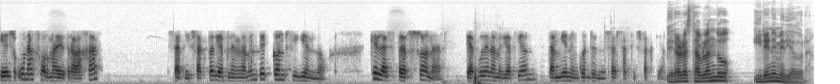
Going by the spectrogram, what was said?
que es una forma de trabajar satisfactoria plenamente, consiguiendo que las personas que acuden a mediación también encuentren esa satisfacción. Pero ahora está hablando Irene Mediadora.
